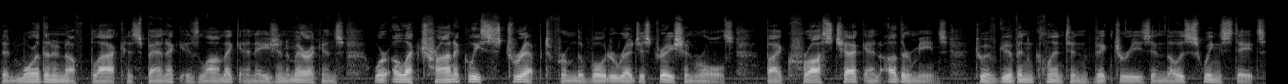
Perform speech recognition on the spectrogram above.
that more than enough black, Hispanic, Islamic, and Asian Americans were electronically stripped from the voter registration rolls by Crosscheck and other means to have given Clinton victories in those swing states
